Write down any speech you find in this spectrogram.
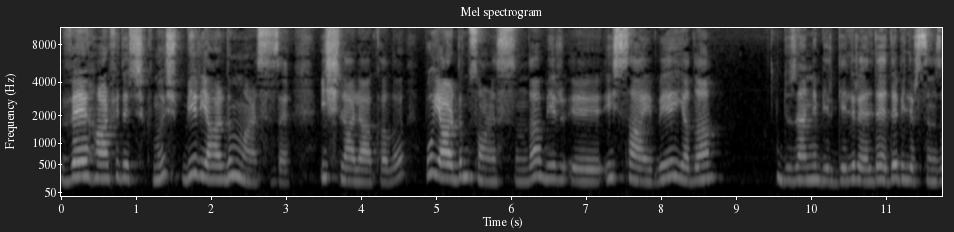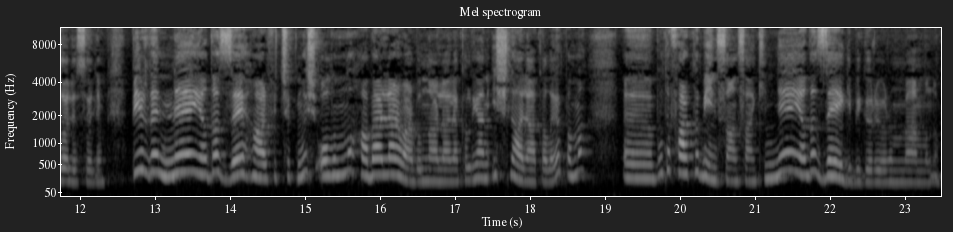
V harfi de çıkmış. Bir yardım var size işle alakalı. Bu yardım sonrasında bir e, iş sahibi ya da düzenli bir gelir elde edebilirsiniz öyle söyleyeyim. Bir de N ya da Z harfi çıkmış olumlu haberler var bunlarla alakalı. Yani işle alakalı yap ama e, bu da farklı bir insan sanki. N ya da Z gibi görüyorum ben bunu.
